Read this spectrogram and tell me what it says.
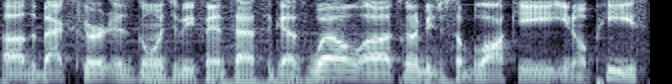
Uh, the back skirt is going to be fantastic as well. Uh, it's going to be just a blocky, you know, piece,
